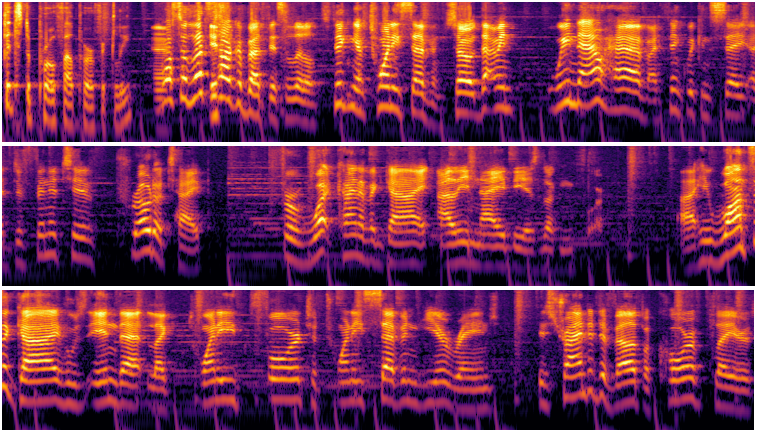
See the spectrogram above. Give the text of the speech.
fits the profile perfectly. Well, so let's If- talk about this a little. Speaking of 27, so that, I mean, we now have, I think we can say, a definitive prototype for what kind of a guy Ali Naibi is looking for. Uh, he wants a guy who's in that like 24 to 27 year range. He's trying to develop a core of players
